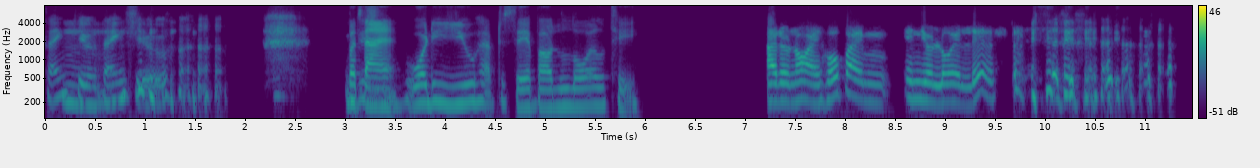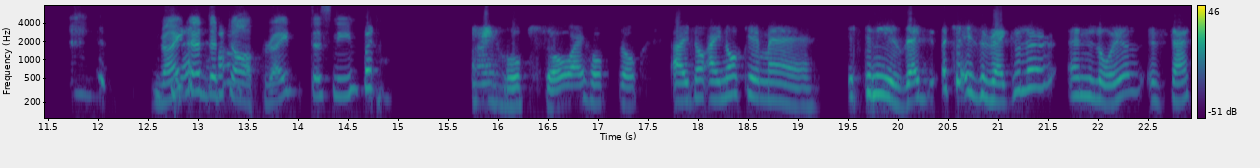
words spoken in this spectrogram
thank mm. you. Thank you. but then, what do you have to say about loyalty? I don't know. I hope I'm in your loyal list. right at the top, right, Tasneem? But I hope so. I hope so. I know. I know कि मैं इतनी reg. अच्छा, is regular and loyal is that?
